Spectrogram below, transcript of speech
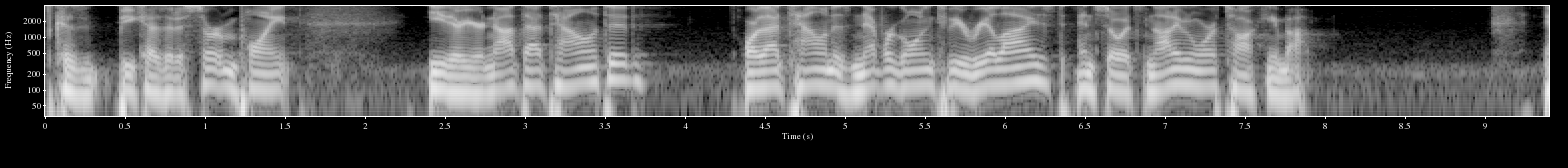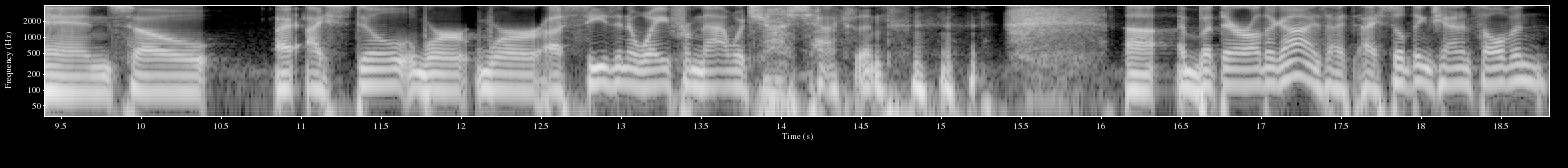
Because because at a certain point, either you're not that talented or that talent is never going to be realized, and so it's not even worth talking about. And so I, I still we're we're a season away from that with Josh Jackson. uh, but there are other guys. I, I still think Chandon Sullivan,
